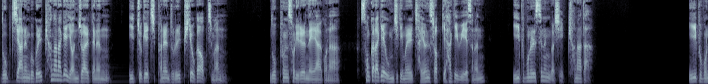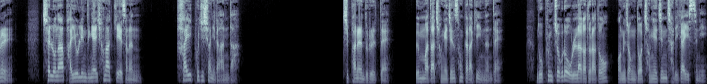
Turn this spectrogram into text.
높지 않은 곡을 편안하게 연주할 때는 이쪽에 지판을 누를 필요가 없지만 높은 소리를 내야 하거나 손가락의 움직임을 자연스럽게 하기 위해서는 이 부분을 쓰는 것이 편하다. 이 부분을 첼로나 바이올린 등의 현악기에서는 하이 포지션이라 한다. 지판을 누를 때 음마다 정해진 손가락이 있는데 높은 쪽으로 올라가더라도 어느 정도 정해진 자리가 있으니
